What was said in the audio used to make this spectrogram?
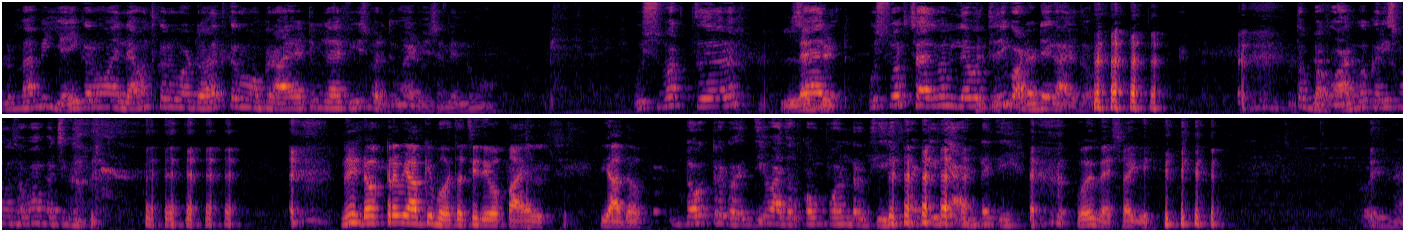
बोले मैं भी यही करूँगा इलेवंथ करूँगा ट्वेल्थ करूँगा फिर आई आई टी में जाए फ़ीस भर दूँगा एडमिशन ले लूँगा। उस वक्त शायद उस वक्त शायद मैंने लेवल थ्री को हार्ट अटैक आया था। तो भगवान को करिश्मा था मैं बच गया। नहीं डॉक्टर भी आपकी बहुत अच्छी थी वो पायल यादव। डॉक्टर को थी बात तो कंपाउंडर थी अंडे थी। वो भी वैसा की कोई ना।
